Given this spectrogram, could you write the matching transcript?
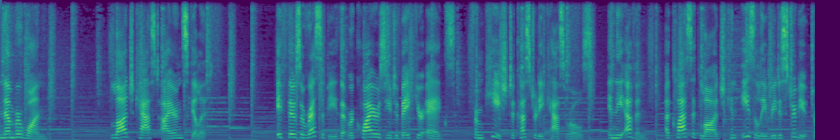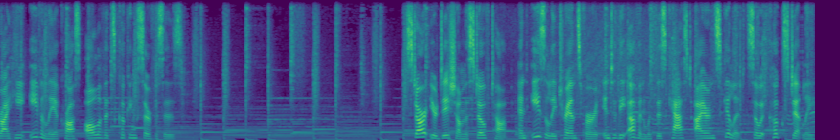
Number 1. Lodge Cast Iron Skillet if there's a recipe that requires you to bake your eggs, from quiche to custardy casseroles, in the oven, a classic Lodge can easily redistribute dry heat evenly across all of its cooking surfaces. Start your dish on the stovetop and easily transfer it into the oven with this cast iron skillet so it cooks gently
